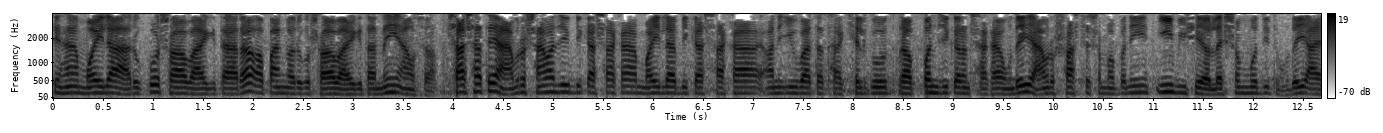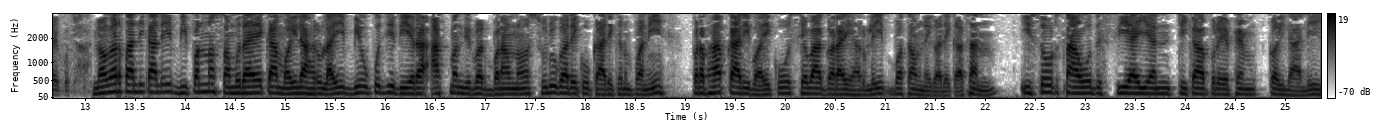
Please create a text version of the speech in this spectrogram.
त्यहाँ महिलाहरूको सहभागिता र अपाङ्गहरूको सहभागिता नै आउँछ। साथसाथै हाम्रो सामाजिक विकास शाखा महिला विकास शाखा अनि युवा तथा खेलकुद र पञ्जीकरण शाखा हुँदै हाम्रो स्वास्थ्यसम्म पनि यी विषयहरूलाई सम्बोधित हुँदै आएको छ। नगरपालिकाले विपन्न समुदायका महिलाहरूलाई बेउपुजी दिएर आत्मनिर्भर बनाउन शुरू गरेको कार्यक्रम पनि प्रभावकारी भएको सेवा गराईहरूले बताउने गरेका छन्। Ishwar Saud CIN Tikapur FM Kailali.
